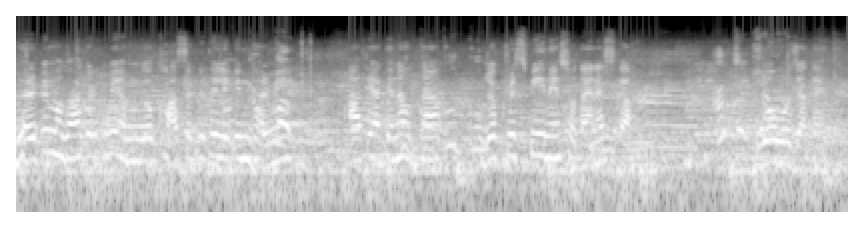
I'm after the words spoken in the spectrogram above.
घर पे मंगा करके भी हम लोग खा सकते थे लेकिन घर में आते आते ना उतना जो क्रिस्पीनेस होता है ना इसका वो हो जाता है।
